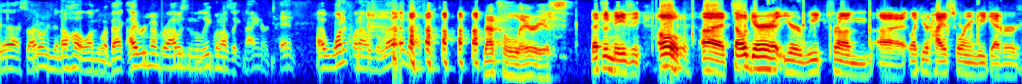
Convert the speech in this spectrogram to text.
Yeah, so I don't even know how long it went back. I remember I was in the league when I was like nine or ten. I won it when I was eleven. I. That's hilarious. That's amazing. Oh, uh, tell Garrett your week from uh, like your highest scoring week ever.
